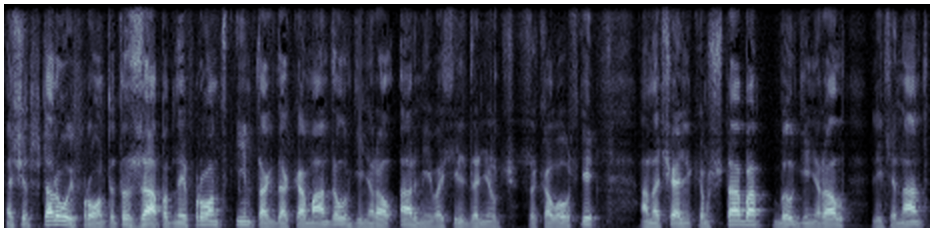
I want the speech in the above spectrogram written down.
Значит, второй фронт – это Западный фронт. Им тогда командовал генерал армии Василий Данилович Соколовский, а начальником штаба был генерал-лейтенант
